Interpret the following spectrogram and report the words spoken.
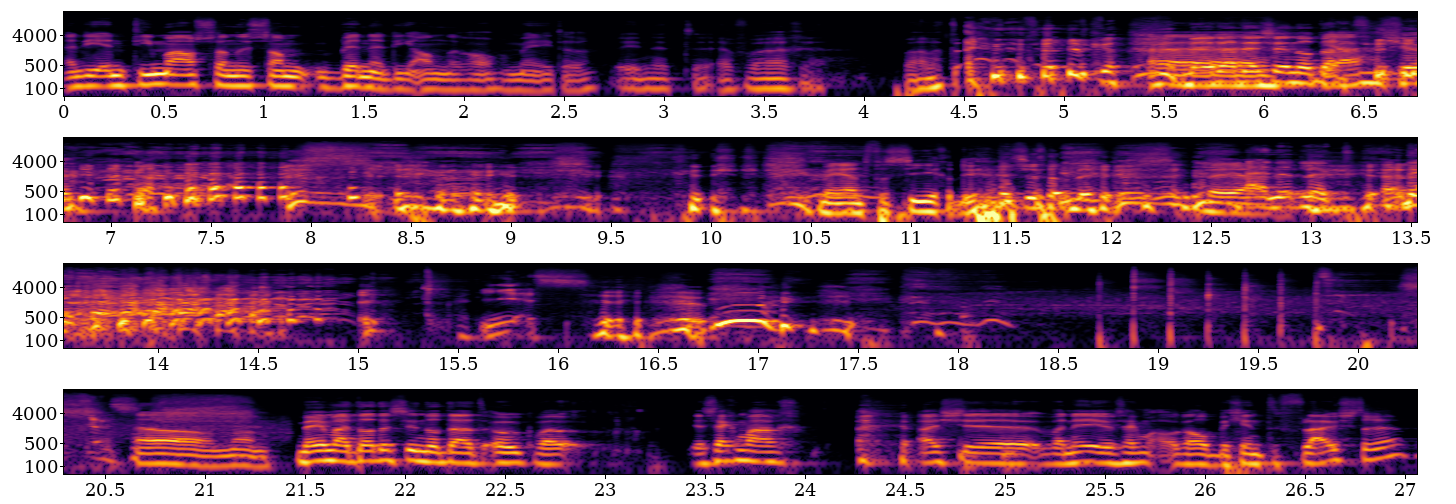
En die intieme afstand is dan binnen die anderhalve meter. je het eh, ervaren? Aan het nee, dat is inderdaad... Ja, sure. Ben je aan het versieren nu? Nee, ja. En het lukt. Nee. Yes! Oh man. Nee, maar dat is inderdaad ook wel... Ja, zeg maar, als je, wanneer je zeg maar ook al begint te fluisteren...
